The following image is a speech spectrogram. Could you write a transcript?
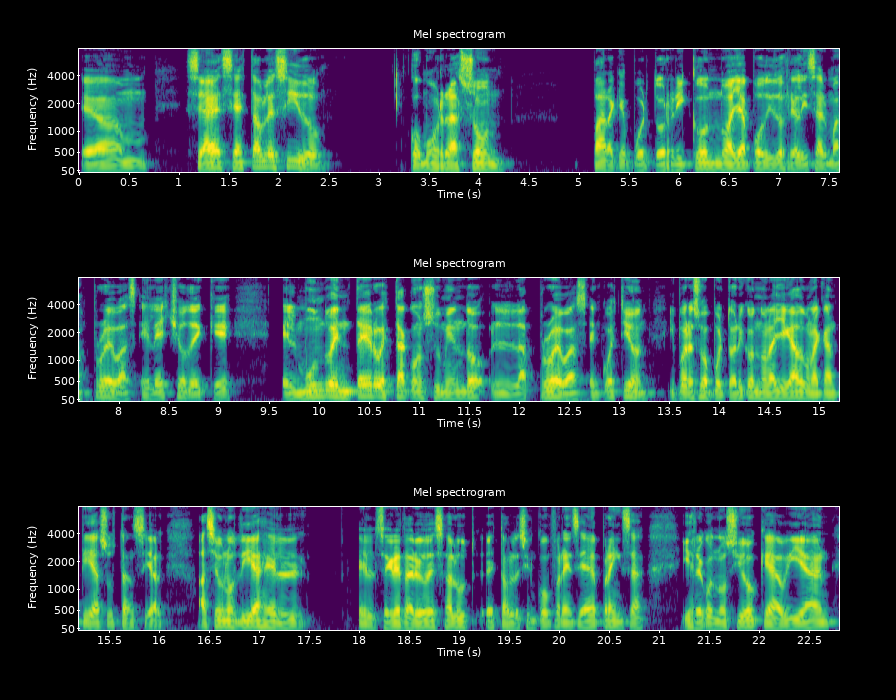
Em, se, ha, se ha establecido como razón para que Puerto Rico no haya podido realizar más pruebas el hecho de que el mundo entero está consumiendo las pruebas en cuestión y por eso a Puerto Rico no le ha llegado una cantidad sustancial. Hace unos días el el secretario de Salud estableció en conferencia de prensa y reconoció que habían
